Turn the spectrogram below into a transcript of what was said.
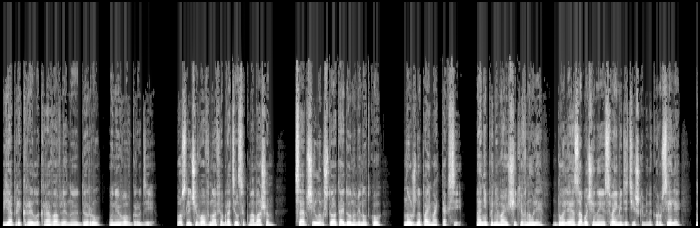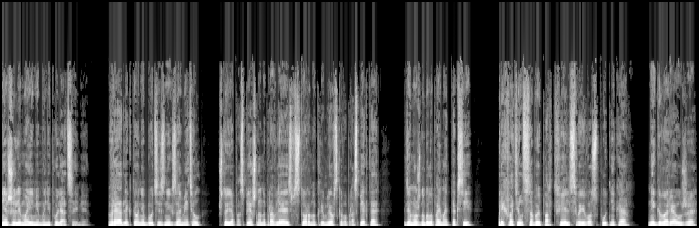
я прикрыл окровавленную дыру у него в груди, после чего вновь обратился к мамашам, сообщил им, что отойду на минутку, нужно поймать такси. Они, понимающе кивнули, более озабоченные своими детишками на карусели, нежели моими манипуляциями. Вряд ли кто-нибудь из них заметил, что я поспешно направляясь в сторону Кремлевского проспекта, где можно было поймать такси, прихватил с собой портфель своего спутника, не говоря уже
